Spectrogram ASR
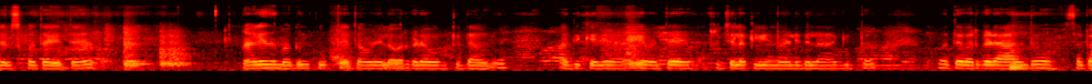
ಜರ್ಸ್ಕೊತಾ ಇದ್ದೆ. ಹಾಗೆ ನನ್ನ ಮಗನ ಕೂಗ್ತಾ ಇದ್ದ, ಅವನೆಲ್ಲ ಹೊರಗಡೆ ಹೋಗ್ತಿದ್ದ ಅವನು. ಅದಕ್ಕೆ ಹಾಗೆ ಮತ್ತು ಫ್ರಿಜ್ಜೆಲ್ಲ ಕ್ಲೀನ್ ಮಾಡಿದ್ದೆಲ್ಲ ಆಗಿತ್ತು. ಮತ್ತು ಹೊರಗಡೆ ಆಲ್ದು ಸ್ವಲ್ಪ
